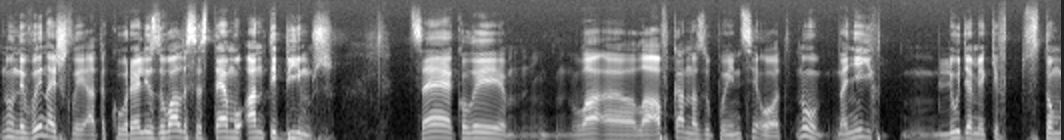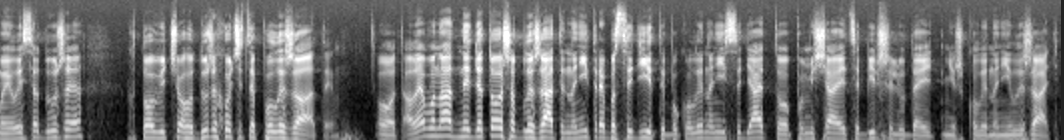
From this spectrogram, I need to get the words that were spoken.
ну, не винайшли, а таку реалізували систему антибімж. Це коли е, лавка на зупинці. От, ну, на ній людям, які стомилися дуже, хто від чого дуже хочеться полежати. От, але вона не для того, щоб лежати, на ній треба сидіти, бо коли на ній сидять, то поміщається більше людей, ніж коли на ній лежать.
